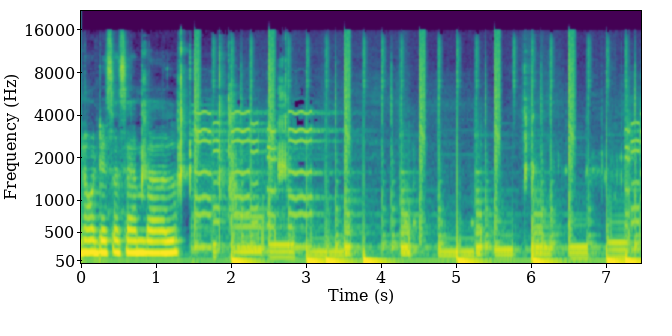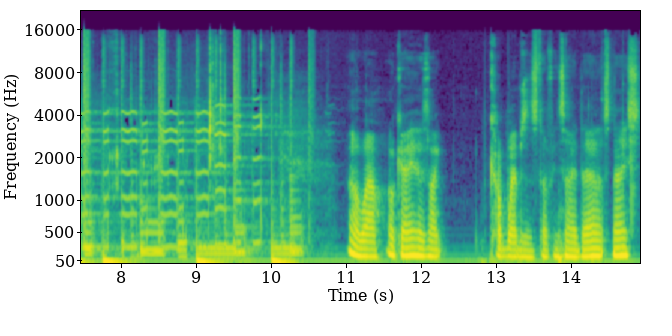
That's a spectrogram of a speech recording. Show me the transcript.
No disassemble. Oh wow, okay, there's like cobwebs and stuff inside there, that's nice.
